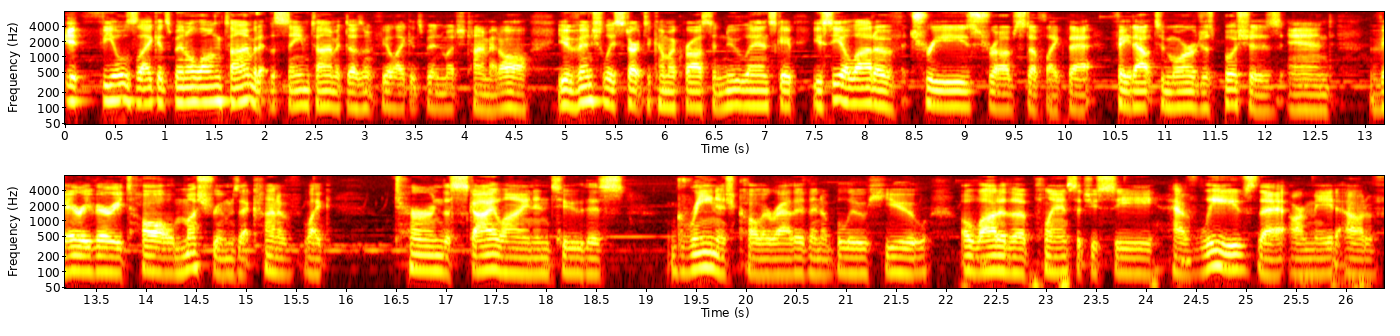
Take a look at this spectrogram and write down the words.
it feels like it's been a long time, but at the same time, it doesn't feel like it's been much time at all. You eventually start to come across a new landscape. You see a lot of trees, shrubs, stuff like that fade out to more of just bushes and very, very tall mushrooms that kind of like turn the skyline into this greenish color rather than a blue hue. A lot of the plants that you see have leaves that are made out of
